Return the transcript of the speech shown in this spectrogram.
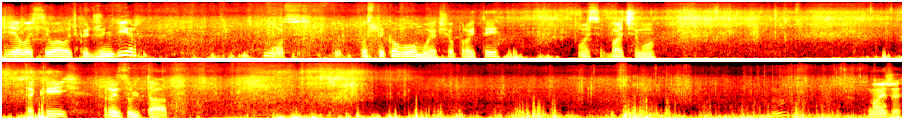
Сіялось сівалочкою джундір. Ну, Ось тут по стиковому, якщо пройти, ось бачимо такий результат. Майже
